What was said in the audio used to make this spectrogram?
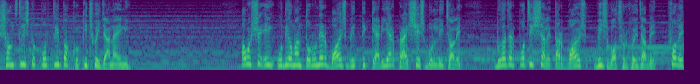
সংশ্লিষ্ট কর্তৃপক্ষ কিছুই জানায়নি। অবশ্য এই উদীয়মান তরুণের বয়স ভিত্তিক ক্যারিয়ার প্রায় শেষ বললেই চলে। দু হাজার পঁচিশ সালে তার বয়স ২০ বছর হয়ে যাবে। ফলে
